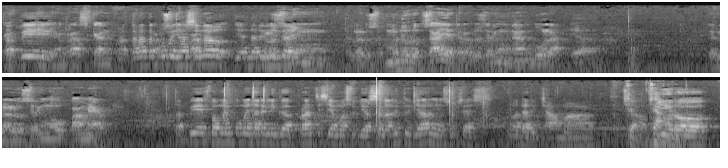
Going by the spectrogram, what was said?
Tapi- dikenraskan rata-rata harus pemain. Arsenal yang dari terlalu Liga. sering terlalu menurut saya terlalu sering menahan bola. Ya terlalu sering mau pamer. Tapi pemain-pemain dari Liga Prancis yang masuk di Arsenal itu jarang yang sukses. Mulai dari Camat Giroud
